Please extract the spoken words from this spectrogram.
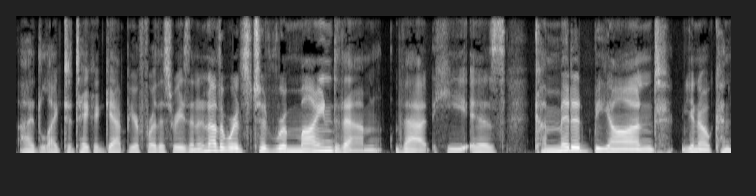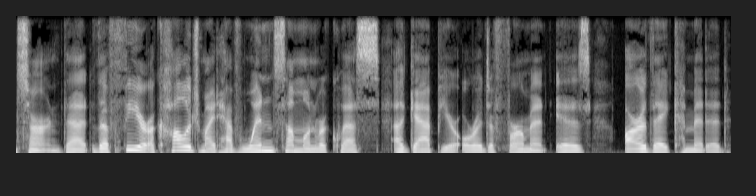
I'd like to take a gap year for this reason. In other words, to remind them that he is committed beyond, you know, concern, that the fear a college might have when someone requests a gap year or a deferment is are they committed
